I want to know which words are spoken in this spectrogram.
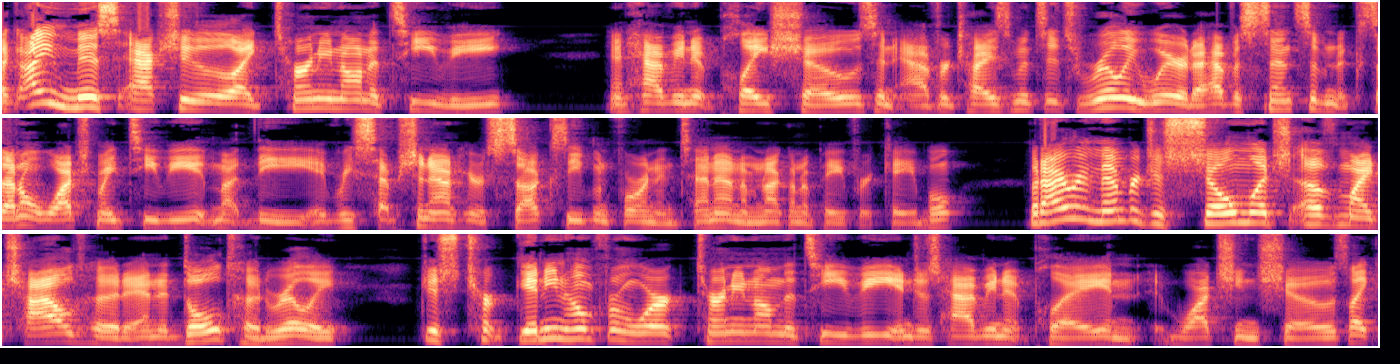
Like I miss actually like turning on a TV and having it play shows and advertisements. It's really weird. I have a sense of because I don't watch my TV. My, the reception out here sucks even for an antenna, and I'm not going to pay for cable. But I remember just so much of my childhood and adulthood, really, just ter- getting home from work, turning on the TV, and just having it play and watching shows. Like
